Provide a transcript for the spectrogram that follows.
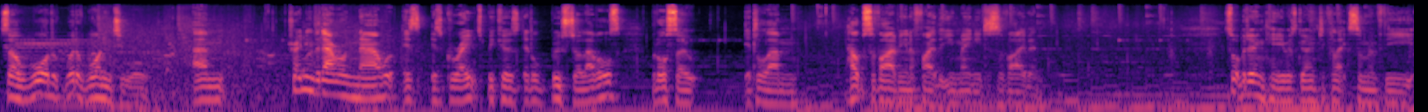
So, word, word of warning to you all. Um, training the Dammerung now is, is great because it'll boost your levels, but also it'll um, help surviving in a fight that you may need to survive in. So what we're doing here is going to collect some of the,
